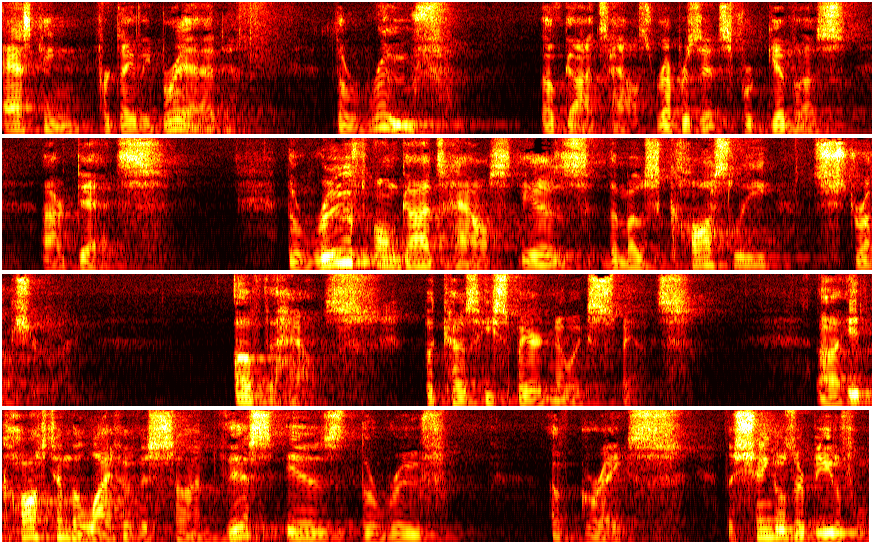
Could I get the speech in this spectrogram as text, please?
asking for daily bread, the roof of God's house represents forgive us our debts. The roof on God's house is the most costly structure of the house because he spared no expense. Uh, it cost him the life of his son. This is the roof of grace. The shingles are beautiful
